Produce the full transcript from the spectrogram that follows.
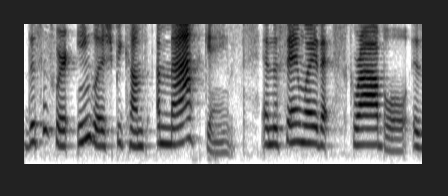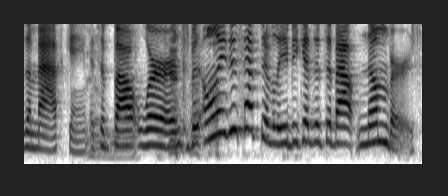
this is where English becomes a math game in the same way that Scrabble is a math game. It's oh, about words, but only deceptively because it's about numbers.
